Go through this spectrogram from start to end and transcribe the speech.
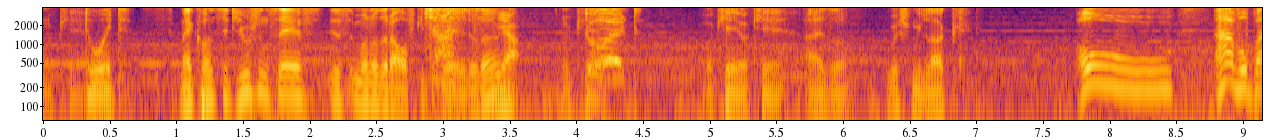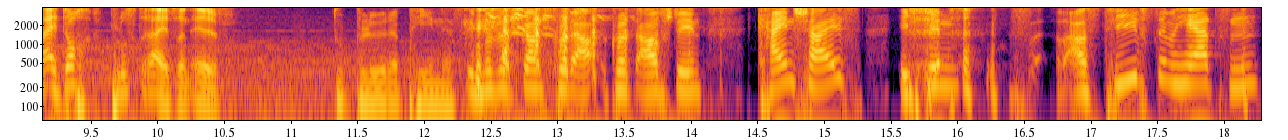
Okay. Do it. Mein Constitution Save ist immer nur draufgestellt, oder? Ja. Okay. Okay, okay. Also, wish me luck. Oh! Ah, wobei, doch, plus drei sind elf. Du blöder Penis. Ich muss jetzt ganz kurz aufstehen. Kein Scheiß. Ich bin aus tiefstem Herzen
